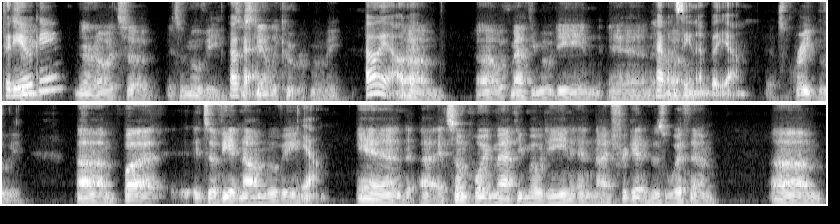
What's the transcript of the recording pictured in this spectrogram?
video So- game? No, no, it's a, it's a movie. It's Okay. a Stanley Kubrick movie. Oh, yeah. Okay. Um, uh, with Matthew Modine and Haven't um, seen it, but yeah. It's a great movie. Um, but it's a Vietnam movie. Yeah. And uh, at some point, Matthew Modine and I forget who's with him um,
